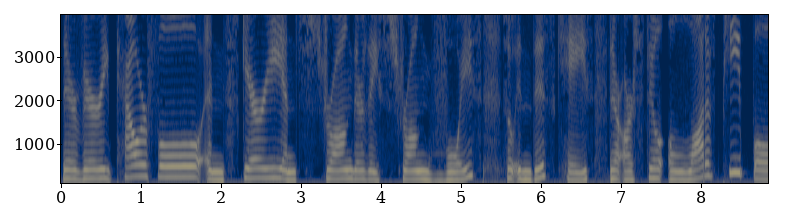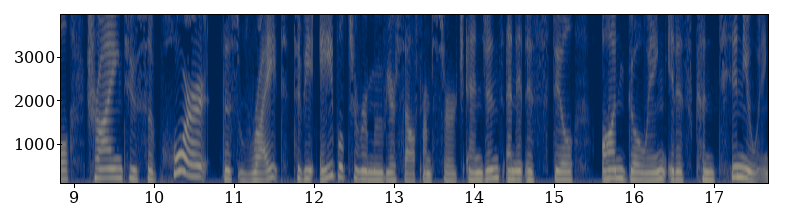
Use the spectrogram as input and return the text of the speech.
they're very powerful and scary and strong. There's a strong voice. So in this case, there are still a lot of people trying to support this right to be able to remove yourself from search engines, and it is still ongoing. It is continuing.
